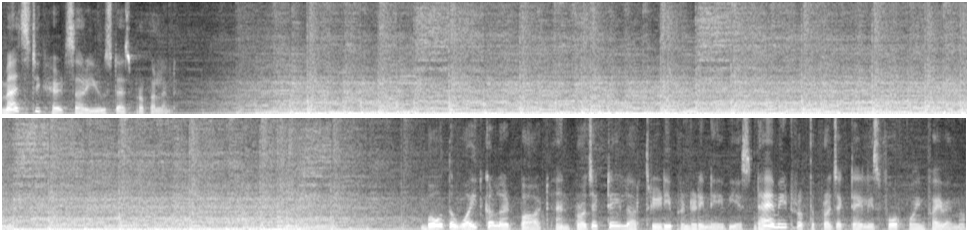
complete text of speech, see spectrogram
Matchstick heads are used as propellant. Both the white colored part and projectile are 3D printed in ABS. Diameter of the projectile is 4.5 mm.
